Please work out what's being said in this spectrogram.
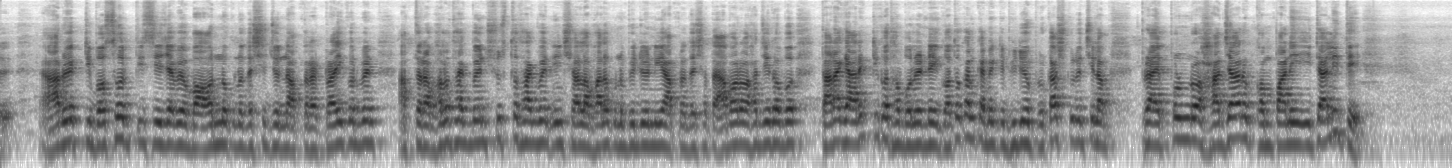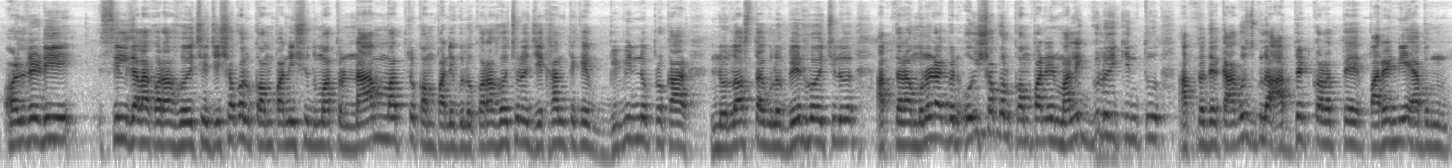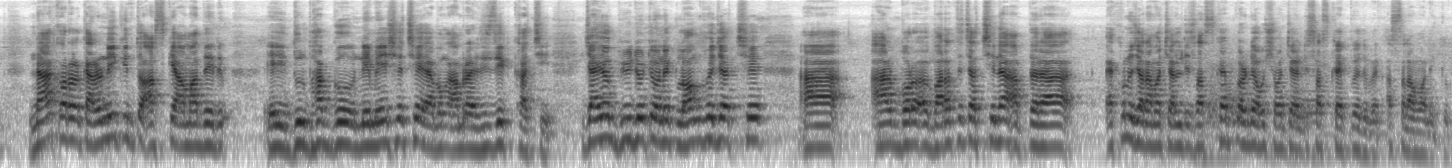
আরও একটি বছর পিছিয়ে যাবে বা অন্য কোনো দেশের জন্য আপনারা ট্রাই করবেন। আপনারা ভালো থাকবেন, সুস্থ থাকবেন। ইনশাআল্লাহ ভালো কোনো ভিডিও নিয়ে আপনাদের সাথে আবারও হাজির হব। তার আগে আরেকটি কথা বলে নেই। গতকালকে আমি একটি ভিডিও প্রকাশ করেছিলাম। প্রায় পনেরো হাজার কোম্পানি ইটালিতে অলরেডি সিলগালা করা হয়েছে। যে সকল কোম্পানি শুধুমাত্র নামমাত্র কোম্পানিগুলো করা হয়েছিল, যেখান থেকে বিভিন্ন প্রকার নলাস্তাগুলো বের হয়েছিল, আপনারা মনে রাখবেন ওই সকল কোম্পানির মালিকগুলোই কিন্তু আপনাদের কাগজগুলো আপডেট করাতে পারেনি এবং না করার কারণেই কিন্তু আজকে আমাদের এই দুর্ভাগ্য নেমে এসেছে এবং আমরা রিজেক্ট খাচ্ছি। যাই হোক, ভিডিওটি অনেক লং হয়ে যাচ্ছে। আর বাড়াতে চাচ্ছি না। আপনারা এখনও যারা আমার চ্যানেলটি সাবস্ক্রাইব করেনি অবশ্যই আমার চ্যানেলটি সাবস্ক্রাইব করে দেবেন। আসসালামু আলাইকুম।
